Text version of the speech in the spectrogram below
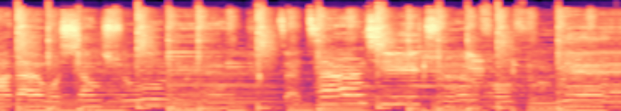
他带我像初恋，再弹起春风拂面。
